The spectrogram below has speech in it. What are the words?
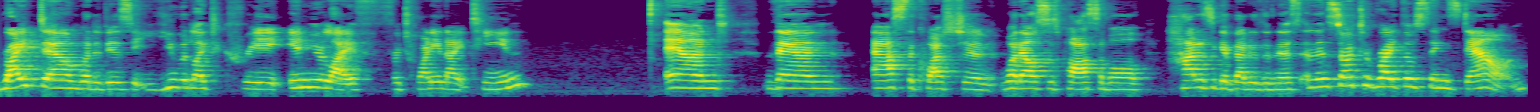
write down what it is that you would like to create in your life for 2019 and then ask the question what else is possible? How does it get better than this? And then start to write those things down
